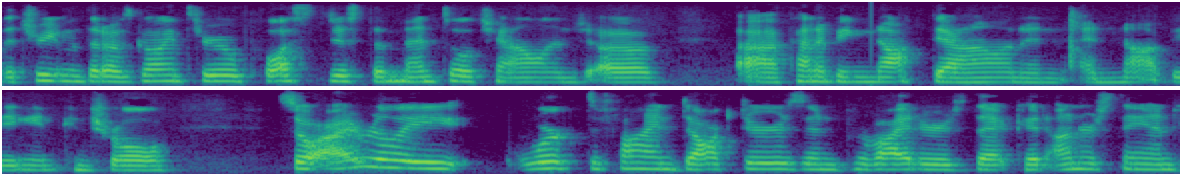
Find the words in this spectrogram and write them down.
the treatment that I was going through, plus just the mental challenge of uh, kind of being knocked down and, and not being in control. So I really worked to find doctors and providers that could understand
